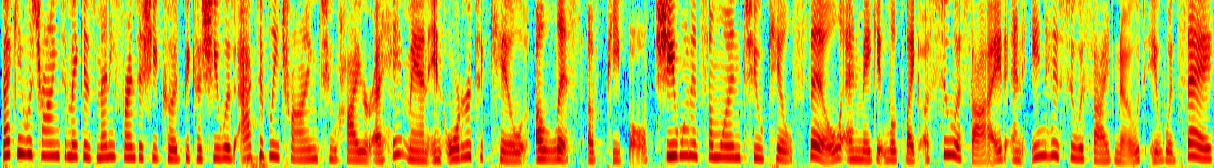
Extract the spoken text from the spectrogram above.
Becky was trying to make as many friends as she could because she was actively trying to hire a hitman in order to kill a list of people. She wanted someone to kill Phil and make it look like a suicide, and in his suicide note, it would say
